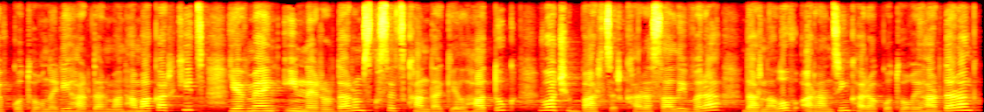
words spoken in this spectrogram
եւ կոթողների հարդարման համակարգից եւ միայն 9-րդ դարում սկսեց քանդակել հատուկ ոչ բարձր քարասալի վրա, դառնալով առանձին քարակոթողի հարդարանք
